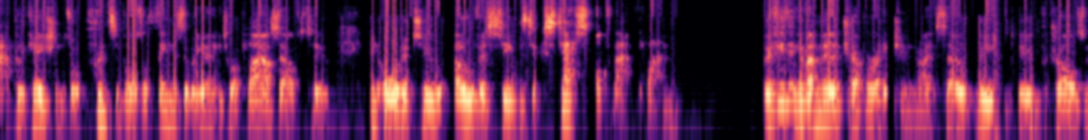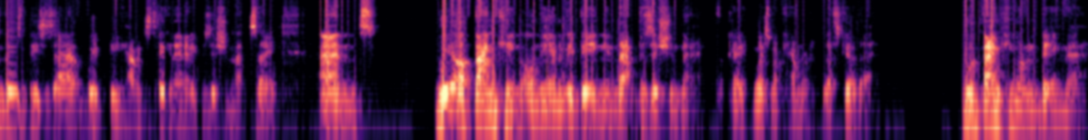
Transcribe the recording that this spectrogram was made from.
applications or principles or things that we're going to need to apply ourselves to in order to oversee the success of that plan. But if you think about military operation, right? So we do patrols and bits and pieces out, and we'd be having to take an enemy position, let's say, and we are banking on the enemy being in that position there. Okay, where's my camera? Let's go there. We're banking on them being there.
